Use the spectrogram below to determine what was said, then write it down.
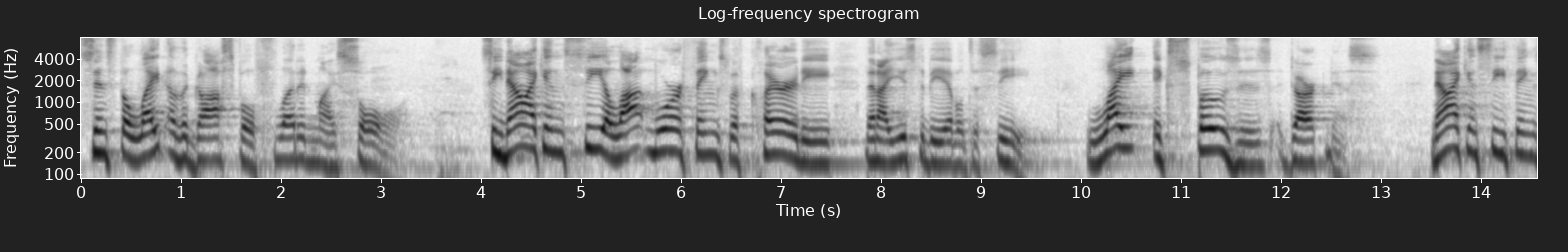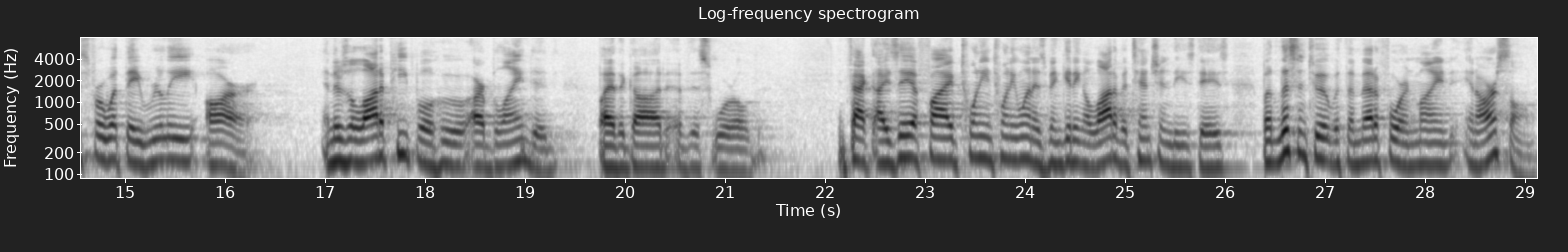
since the light of the gospel flooded my soul. See, now I can see a lot more things with clarity than I used to be able to see. Light exposes darkness. Now I can see things for what they really are. And there's a lot of people who are blinded by the God of this world. In fact, Isaiah 5 20 and 21 has been getting a lot of attention these days, but listen to it with the metaphor in mind in our psalm.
